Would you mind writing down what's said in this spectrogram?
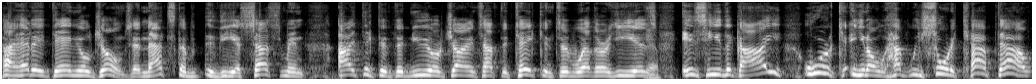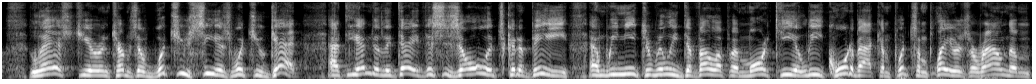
ahead of Daniel Jones? And that's the the assessment I think that the New York Giants have to take into whether he is yeah. is he the guy or you know have we sort of capped out last year in terms of what you see is what you get. At the end of the day, this is all it's going to be, and we need to really develop a marquee elite quarterback and put some players around them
